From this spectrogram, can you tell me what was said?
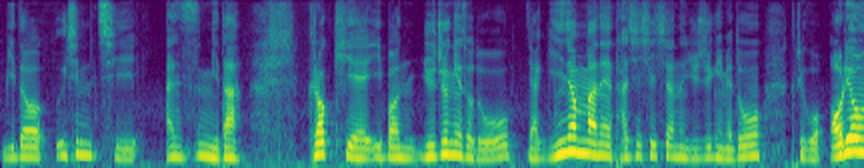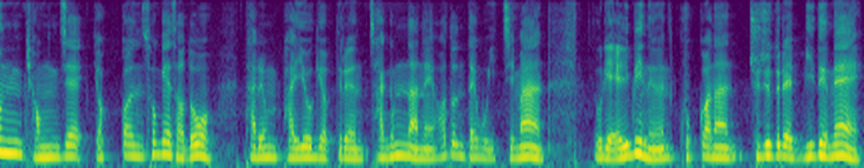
믿어 의심치 않습니다. 그렇기에 이번 유중에서도 약 2년 만에 다시 실시하는 유중임에도 그리고 어려운 경제 여건 속에서도 다른 바이오 기업들은 자금난에 허돈되고 있지만 우리 LB는 굳건한 주주들의 믿음에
